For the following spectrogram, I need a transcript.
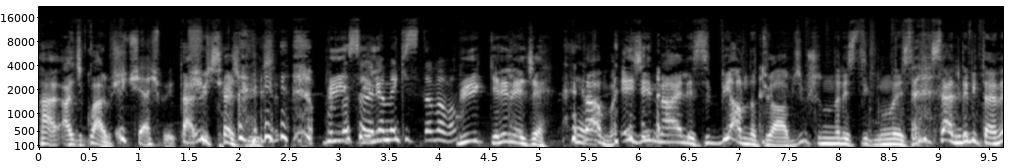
Ha acık varmış. 3 yaş büyük. Tamam 3 yaş büyüksün. Burada Büyük söylemek istemem ama. Gelin, büyük gelin Ece. tamam mı? Ece'nin ailesi bir anlatıyor abicim. Şunları istedik bunları istedik. Sen de bir tane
